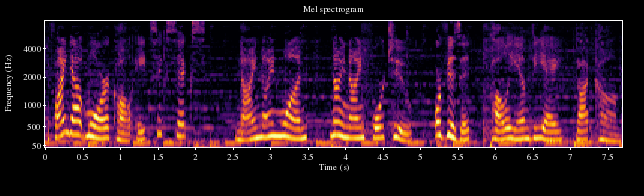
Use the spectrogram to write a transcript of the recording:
To find out more, call 866 991 9942 or visit polymva.com.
